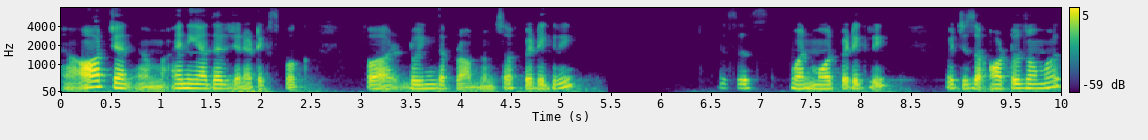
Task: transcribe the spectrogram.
or gen, um, any other genetics book for doing the problems of pedigree. This is one more pedigree which is an autosomal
